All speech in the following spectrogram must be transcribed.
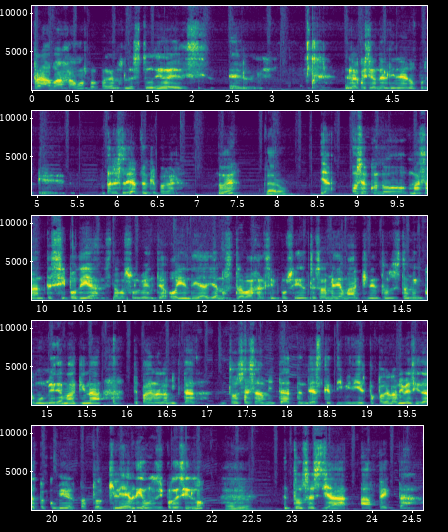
trabajamos para pagarnos el estudio es el, la cuestión del dinero, porque para estudiar tengo que pagar, ¿no ve? Claro. Ya, o sea, cuando más antes sí podía, estaba solvente. Hoy en día ya no se trabaja al 100%, es a media máquina. Entonces también como media máquina te pagan a la mitad. Entonces esa mitad tendrías que dividir para pagar la universidad, para comer, para tu alquiler, digamos así por decirlo. Obvio. Entonces ya afecta.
